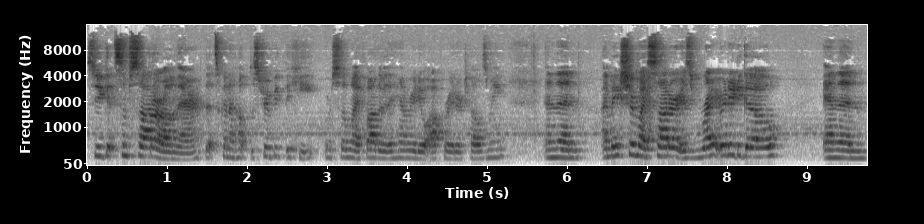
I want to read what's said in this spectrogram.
so you get some solder on there that's going to help distribute the heat, or so my father, the ham radio operator, tells me. And then I make sure my solder is right ready to go, and then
